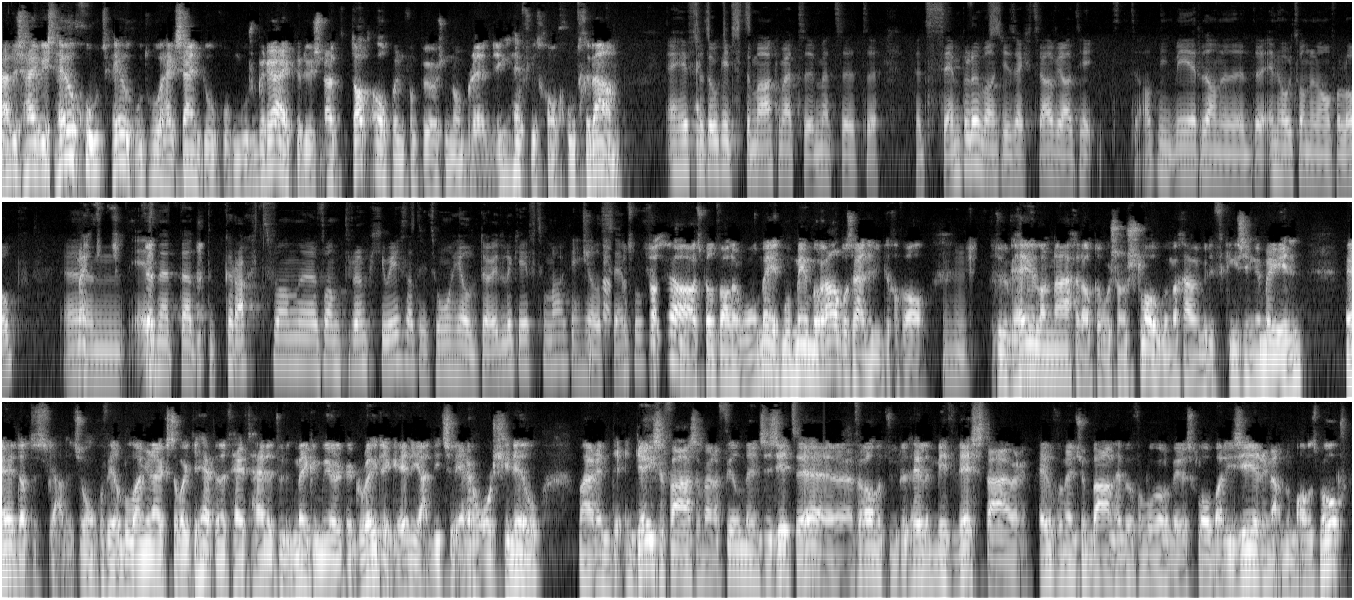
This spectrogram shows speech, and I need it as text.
Ja, dus hij wist heel goed, heel goed hoe hij zijn doelgroep moest bereiken. Dus uit dat open van personal branding heeft hij het gewoon goed gedaan. En heeft het ook iets te maken met, met het, het simpele? Want je zegt zelf, ja, het, had niet meer dan de inhoud van een envelop. Um, is net dat de kracht van, uh, van Trump geweest, dat hij het gewoon heel duidelijk heeft gemaakt en heel simpel? Ja, het speelt wel een rol mee. Het moet memorabel zijn in ieder geval. Mm -hmm. natuurlijk heel lang nagedacht over zo'n slogan, waar gaan we met de verkiezingen mee in? Dat, is, ja, dat is ongeveer het belangrijkste wat je hebt. En dat heeft hij natuurlijk Make America Great Again. Ja, niet zo erg origineel. Maar in, de, deze fase waar veel mensen zitten, eh, vooral natuurlijk het hele Midwest daar, heel veel mensen hun baan hebben verloren wegens globalisering, nou, noem alles maar op.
